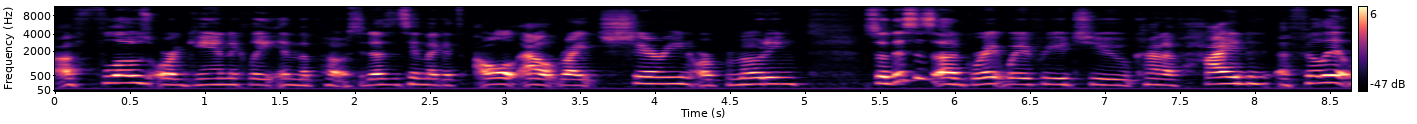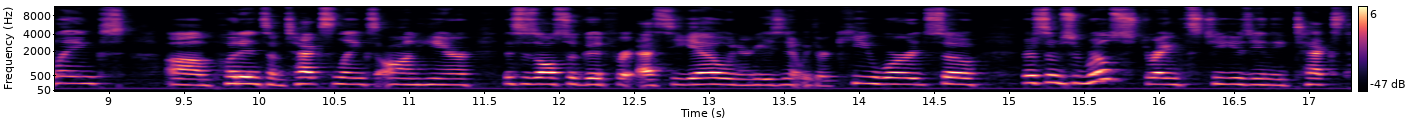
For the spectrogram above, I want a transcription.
uh, flows organically in the post. It doesn't seem like it's all outright sharing or promoting. So this is a great way for you to kind of hide affiliate links um, put in some text links on here. This is also good for SEO when you're using it with your keywords. So there's some, real strengths to using the text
